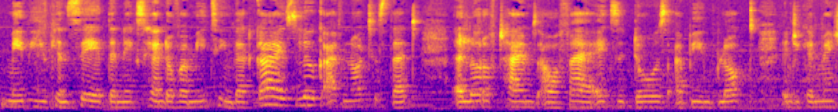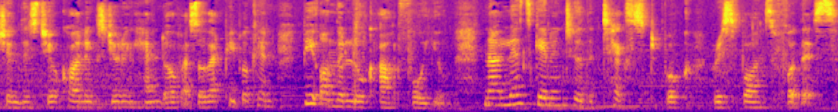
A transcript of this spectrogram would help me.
maybe you can say at the next handover meeting that guys look i've noticed that a lot of times our fire exit doors are being blocked and you can mention this to your colleagues during handover so that people can be on the lookout for you. Now let's get into the textbook response for this.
